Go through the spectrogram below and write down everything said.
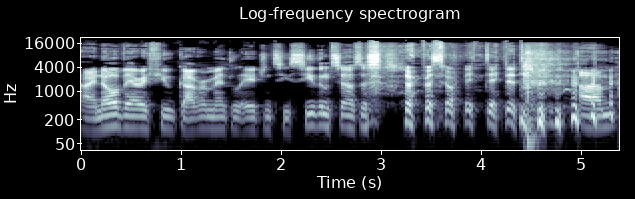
I know very few governmental agencies see themselves as a service oriented um,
